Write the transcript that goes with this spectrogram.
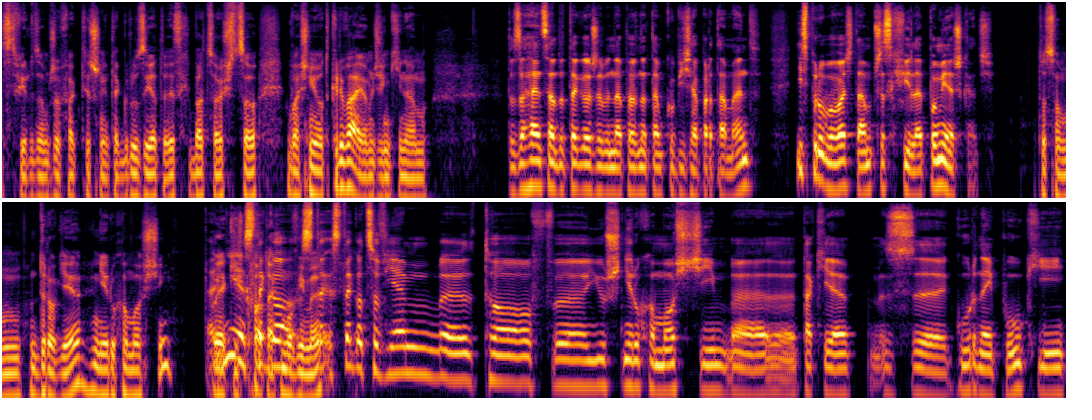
stwierdzą, że faktycznie ta Gruzja to jest chyba coś, co właśnie odkrywają dzięki nam to zachęcam do tego, żeby na pewno tam kupić apartament i spróbować tam przez chwilę pomieszkać. To są drogie nieruchomości? O jakich nie, z kwotach tego, mówimy? Z, te, z, tego co wiem, e, to już nieruchomości e, takie z górnej półki,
